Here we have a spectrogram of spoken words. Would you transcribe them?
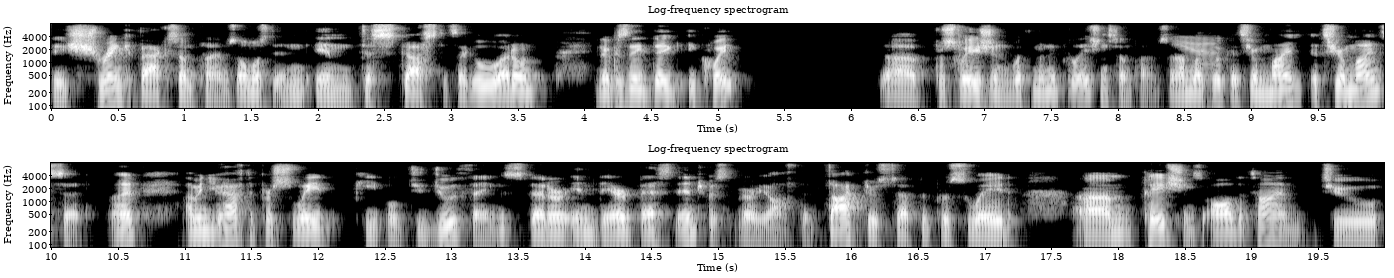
they shrink back sometimes almost in, in disgust. It's like, ooh, I don't, you know, cause they, they equate uh, persuasion with manipulation sometimes. And I'm like, look, it's your mind, it's your mindset, right? I mean, you have to persuade people to do things that are in their best interest very often. Doctors have to persuade um, patients all the time to,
